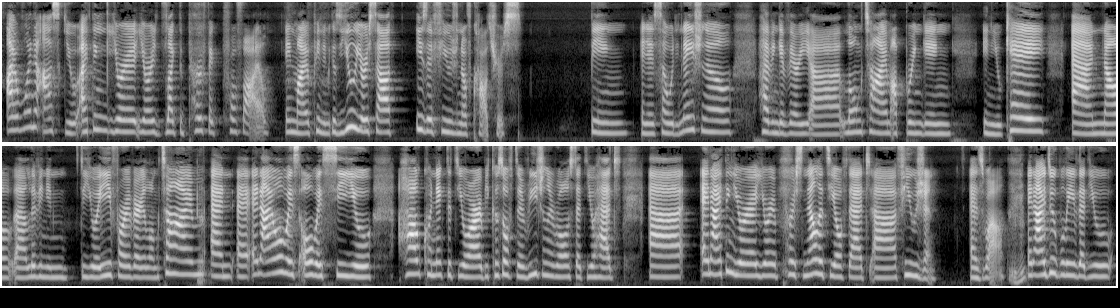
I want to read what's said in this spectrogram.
I want to ask you. I think you're you're like the perfect profile in my opinion because you yourself is a fusion of cultures. Being a Saudi national, having a very uh, long time upbringing in UK and now uh, living in the UAE for a very long time. And uh, and I always always see you how connected you are because of the regional roles that you had. Uh, and I think you're you're a personality of that uh, fusion as well. And I do believe that you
